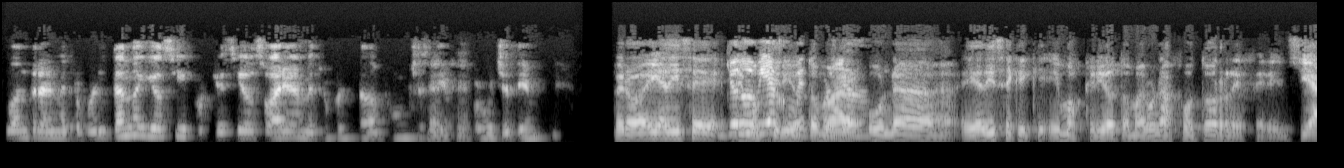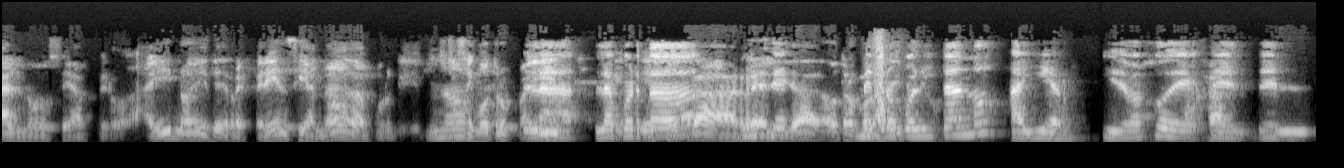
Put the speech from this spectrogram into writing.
contra el metropolitano, yo sí, porque he sido usuario del metropolitano por mucho tiempo. Por mucho tiempo. Pero ella dice, Yo hemos querido tomar una, ella dice que, hemos querido tomar una foto referencial, ¿no? O sea, pero ahí no hay de referencia nada, porque estás en otro país. La, portada es otra realidad, otro Metropolitano ayer, y debajo de, del,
